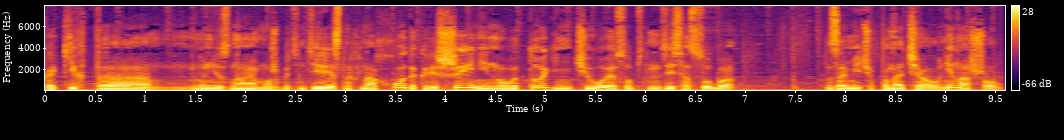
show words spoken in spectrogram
каких-то, ну не знаю, может быть, интересных находок, решений, но в итоге ничего я, собственно, здесь особо, замечу, поначалу не нашел.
